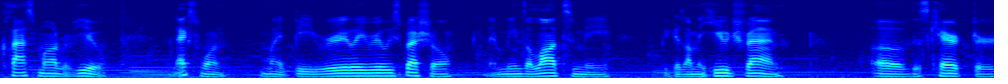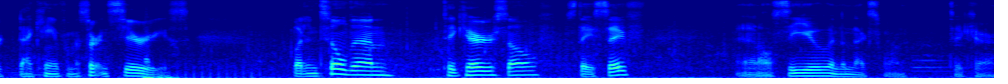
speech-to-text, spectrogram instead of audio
class mod review. The next one might be really, really special. It means a lot to me because I'm a huge fan of this character that came from a certain series. But until then, take care of yourself, stay safe, and I'll see you in the next one. Take care.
